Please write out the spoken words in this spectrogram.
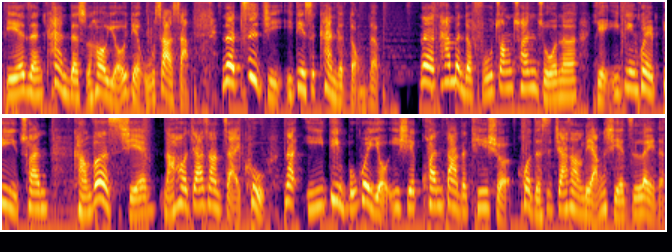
别人看的时候有一点无煞煞，那自己一定是看得懂的。那他们的服装穿着呢，也一定会必穿 Converse 鞋，然后加上仔裤，那一定不会有一些宽大的 T 恤，或者是加上凉鞋之类的，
